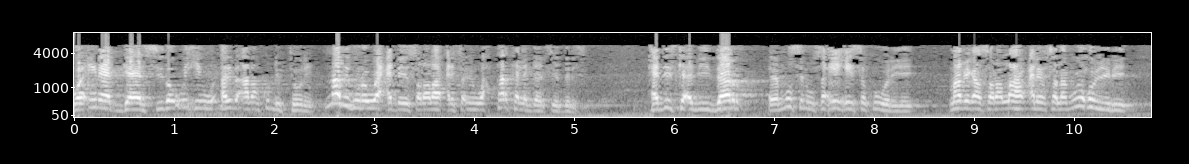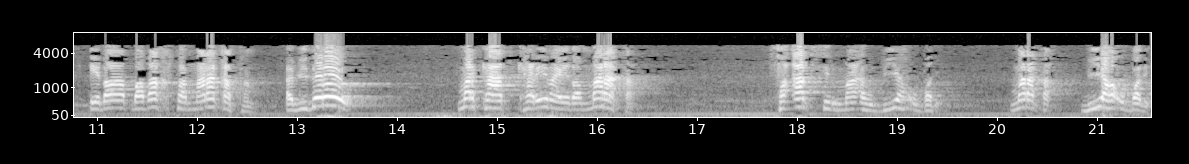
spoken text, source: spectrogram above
waa inaad gaarsido wixii adiga aadan ku dhibtoonin nabiguna waa caddeeyey sala allahu alay slam in waxtarka la gaarsiiyo deriska حديثك أبي ذر مسلم صحيح سكوري بقى صلى الله عليه وسلم وحيري إذا طبخت مرقة أبي ذر مركة كريمة إذا مرقة فأكثر معه بيه أبدي مرقة بيه أبدي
